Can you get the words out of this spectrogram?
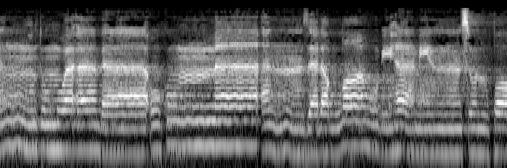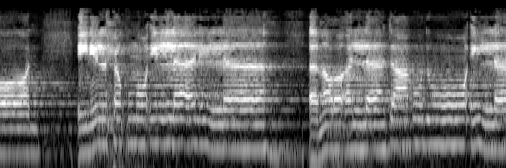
أنتم وآباؤكم ما أنزل الله بها من سلطان إن الحكم إلا لله أمر أن لا تعبدوا إلا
